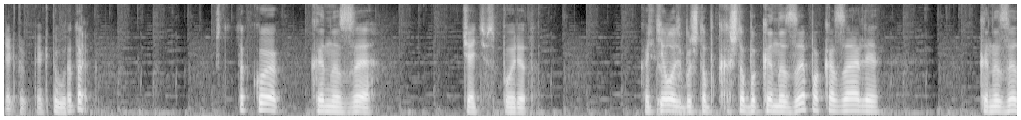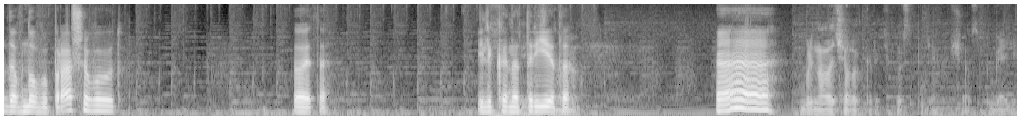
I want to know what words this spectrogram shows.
Как-то как вот Это- так. Что такое КНЗ? В чате спорят. Хотелось бы, чтобы, чтобы КНЗ показали. КНЗ давно выпрашивают. Что это? Или Я не КН3 это? знаю. А, Блин, надо чат открыть, господи. Сейчас, погоди.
